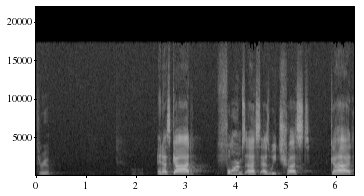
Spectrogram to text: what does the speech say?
through. And as God forms us as we trust God,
